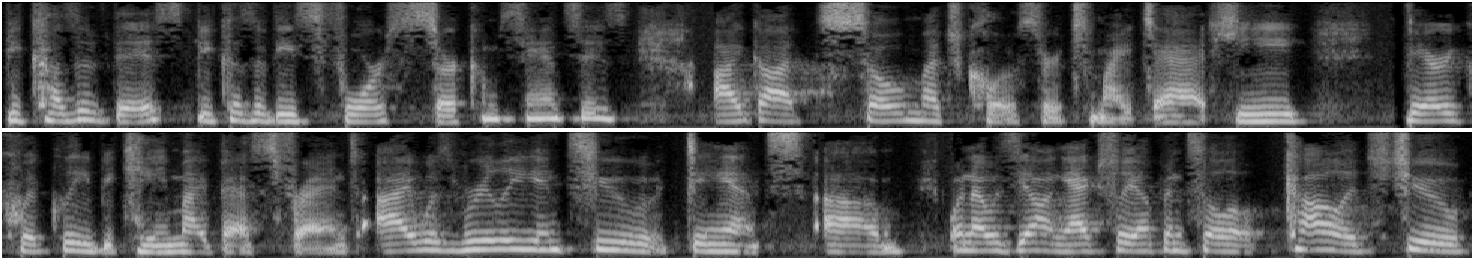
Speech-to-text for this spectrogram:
because of this, because of these forced circumstances, I got so much closer to my dad. He very quickly became my best friend. I was really into dance um, when I was young, actually up until college too.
